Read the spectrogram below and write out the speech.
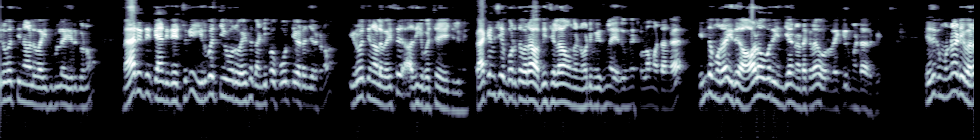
இருபத்தி நாலு வயசுக்குள்ளே இருக்கணும். மேரிட் கேண்டிடேட்ஸுக்கு இருபத்தி ஒரு வயசு கண்டிப்பாக பூர்த்தி அடைஞ்சிருக்கணும். இருபத்தி நாலு வயசு அதிகபட்ச ஏஜ் லிமிட் வேகன்சியை பொறுத்தவரை அபிஷியலாக அவங்க நோட்டிஃபிகேஷனில் எதுவுமே சொல்ல மாட்டாங்க. இந்த முறை இது ஆல் ஓவர் இந்தியா நடக்கிற ஒரு ரெக்யூர்மெண்ட்டாக இருக்குது இதுக்கு முன்னாடி வர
